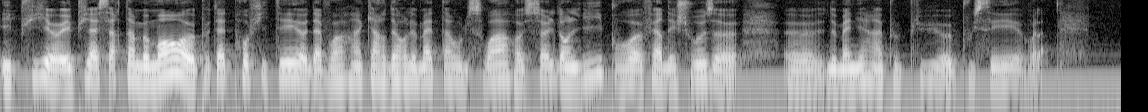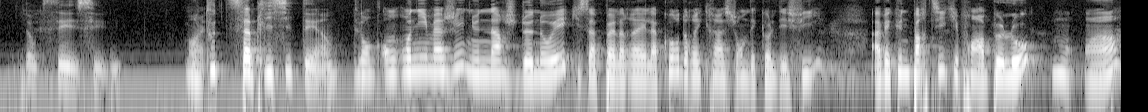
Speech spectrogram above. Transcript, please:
Et puis, et puis à certains moments, peut-être profiter d'avoir un quart d'heure le matin ou le soir seul dans le lit pour faire des choses euh, de manière un peu plus euh, poussée. Euh, voilà. Donc c'est en toute simplicité. Hein. Donc on, imagine une arche de Noé qui s'appellerait la cour de récréation d'école des filles, avec une partie qui prend un peu l'eau. Hein.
